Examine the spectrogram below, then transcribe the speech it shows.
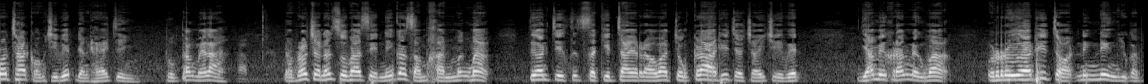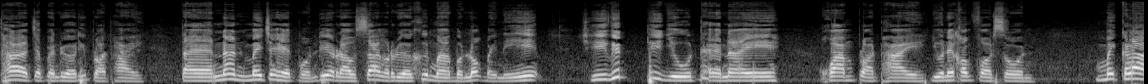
รสชาติของชีวิตอย่างแท้จริง ถูกต้องไหมล่ะครับนะเพราะฉะนั้นสุภาษิตนี้ก็สำคัญมากๆ เตือนจิตสะกิดใจเราว่าจงกล้าที่จะใช้ชีวิต ย้ำอีกครั้งหนึ่งว่า เรือที่จอดนิ่งๆ อยู่กับท่าจะเป็นเรือที่ปลอดภัย แต่นั่นไม่ใช่เหตุผลที่เราสร้างเรือขึ้นมาบนโลกใบนี้ ชีวิตที่อยู่แต่ในความปลอดภัยอยู่ในคอมฟอร์ทโซนไม่กล้า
